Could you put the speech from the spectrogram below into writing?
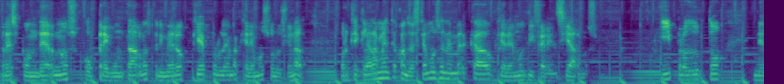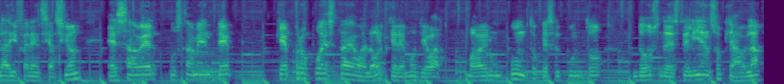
respondernos o preguntarnos primero qué problema queremos solucionar. Porque claramente cuando estemos en el mercado queremos diferenciarnos. Y producto de la diferenciación es saber justamente qué propuesta de valor queremos llevar. Va a haber un punto que es el punto 2 de este lienzo que habla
